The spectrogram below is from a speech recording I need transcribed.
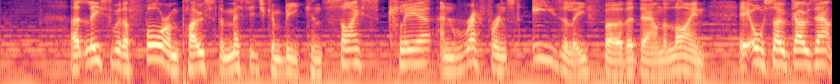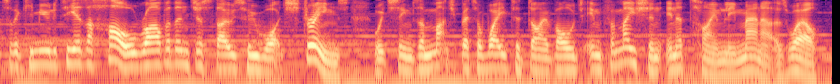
At least with a forum post the message can be concise, clear and referenced easily further down the line. It also goes out to the community as a whole rather than just those who watch streams which seems a much better way to divulge information in a timely manner as well.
